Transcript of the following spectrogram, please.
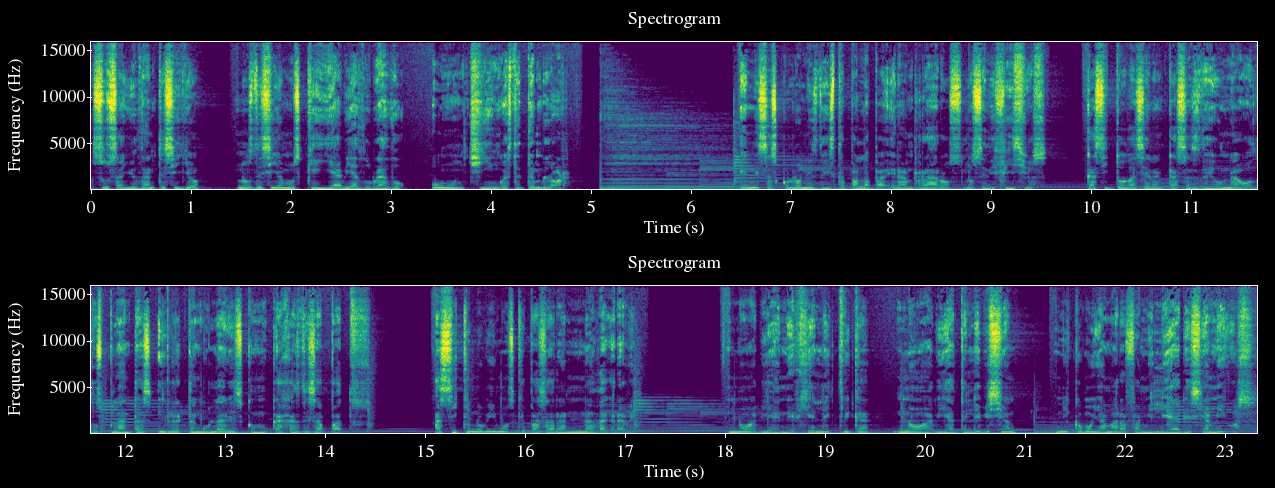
sus ayudantes y yo nos decíamos que ya había durado un chingo este temblor. En esas colonias de Iztapalapa eran raros los edificios. Casi todas eran casas de una o dos plantas y rectangulares como cajas de zapatos. Así que no vimos que pasara nada grave. No había energía eléctrica, no había televisión, ni cómo llamar a familiares y amigos.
